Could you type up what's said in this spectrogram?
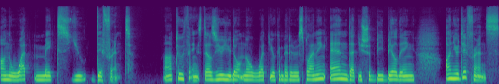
on what makes you different. Uh, two things tells you you don't know what your competitor is planning and that you should be building on your difference,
